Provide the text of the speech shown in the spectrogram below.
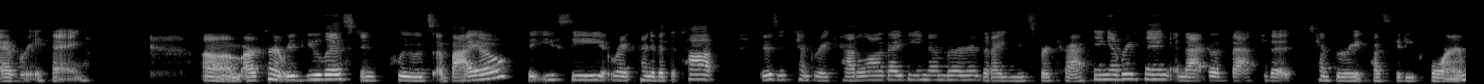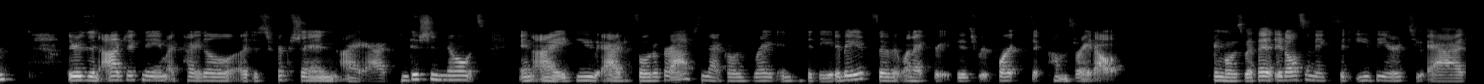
everything. Um, our current review list includes a bio that you see right kind of at the top. There's a temporary catalog ID number that I use for tracking everything, and that goes back to the temporary custody form. There's an object name, a title, a description. I add condition notes, and I do add photographs and that goes right into the database so that when I create these reports, it comes right out and goes with it. It also makes it easier to add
